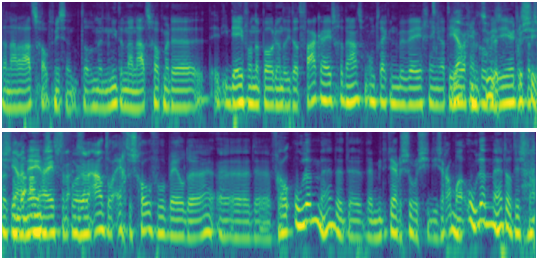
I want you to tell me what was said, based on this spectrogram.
de nalatenschap, tenminste op dat moment niet de nalatenschap, maar de, het idee van Napoleon dat hij dat vaker heeft gedaan, zo'n omtrekkende beweging, dat hij heel erg improviseert. Dus Precies. dat soort ja, nee, hij heeft voor- zijn een aantal echte schoolvoorbeelden. eh, de, vooral Oelem, hè, de, de, de militaire historici die zeggen allemaal Oelem. Hè, dat is dan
